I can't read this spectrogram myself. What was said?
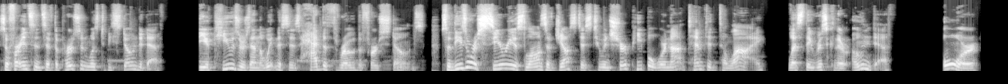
So, for instance, if the person was to be stoned to death, the accusers and the witnesses had to throw the first stones. So, these were serious laws of justice to ensure people were not tempted to lie, lest they risk their own death, or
